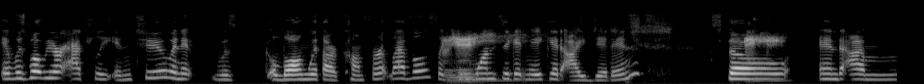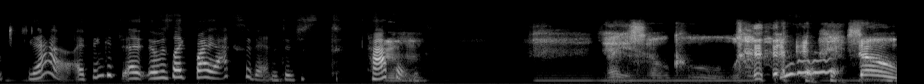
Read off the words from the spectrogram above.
it was what we were actually into and it was along with our comfort levels. Like you Mhm. wanted to get naked, I didn't. So and um yeah, I think it it was like by accident. It just happened. That is so cool. so,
